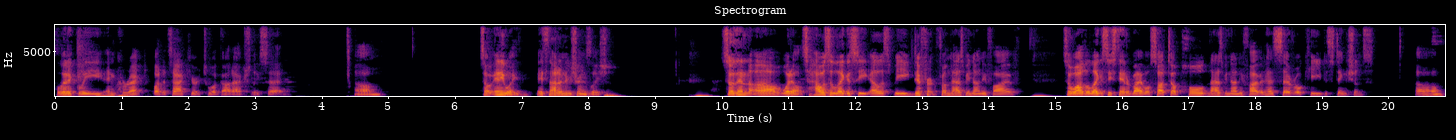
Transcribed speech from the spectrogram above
politically incorrect, but it's accurate to what God actually said. Um, so anyway, it's not a new translation. So then, uh, what else? How is the Legacy LSB different from NASB 95? So while the Legacy Standard Bible sought to uphold NASB 95, it has several key distinctions. Um,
